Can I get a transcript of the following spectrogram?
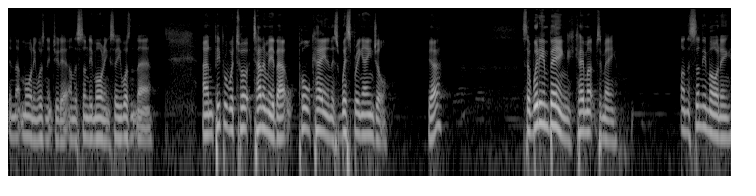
in that morning, wasn't it, Juliet, on the Sunday morning, so he wasn't there. And people were ta- telling me about Paul Cain and this whispering angel. Yeah? So William Bing came up to me on the Sunday morning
